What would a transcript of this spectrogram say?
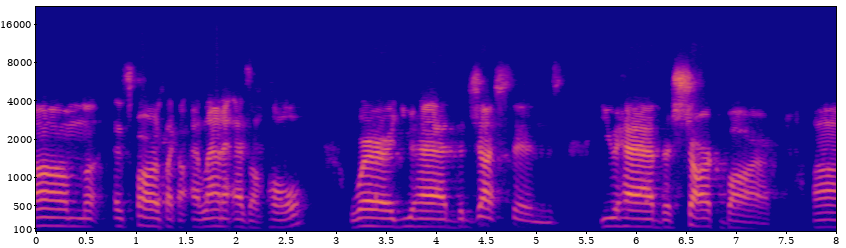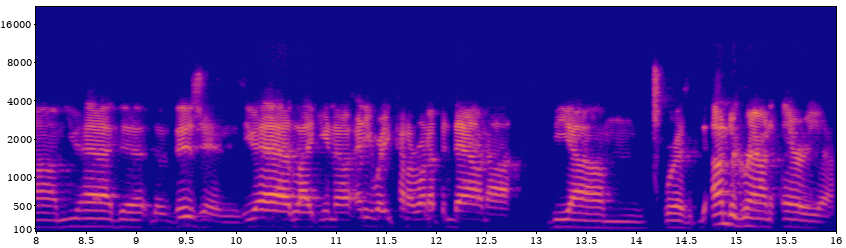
um, as far as like Atlanta as a whole, where you had the Justins, you had the Shark Bar, um, you had the the Visions, you had like you know anywhere you kind of run up and down uh, the um, where is it the underground area.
